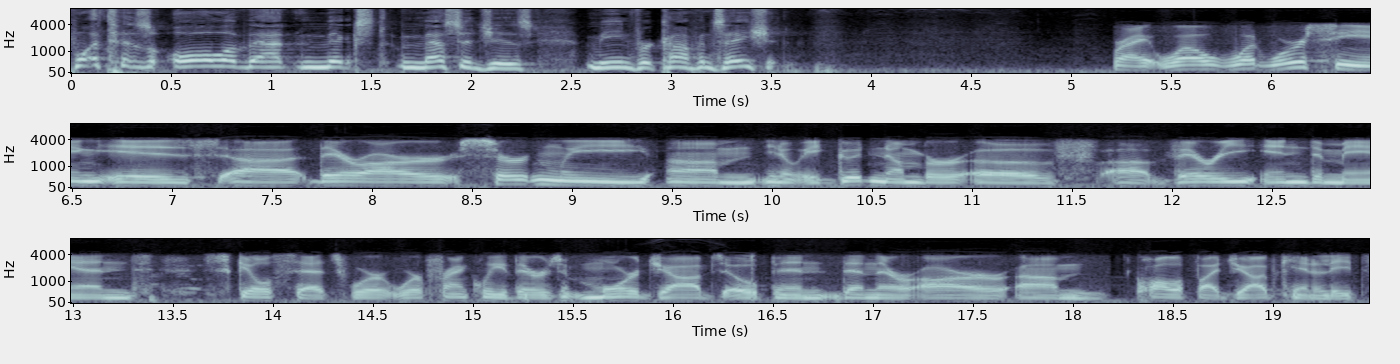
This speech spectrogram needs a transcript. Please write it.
what does all of that mixed messages mean for compensation? Right. Well, what we're seeing is uh, there are certainly, um, you know, a good number of uh, very in-demand skill sets where, where, frankly, there's more jobs open than there are um, qualified job candidates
